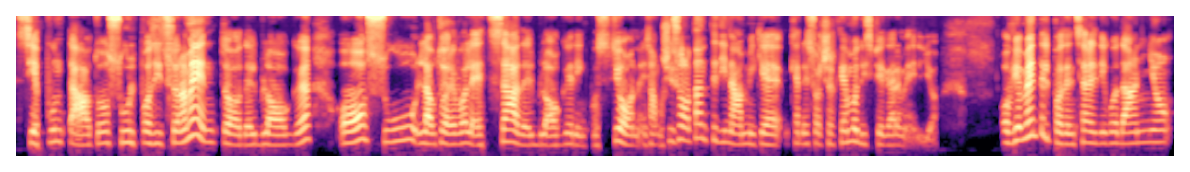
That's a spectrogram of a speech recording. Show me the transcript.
si è puntato sul posizionamento del blog o sull'autorevolezza del blogger in questione. Diciamo, ci sono tante dinamiche che adesso cerchiamo di spiegare meglio. Ovviamente il potenziale di guadagno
